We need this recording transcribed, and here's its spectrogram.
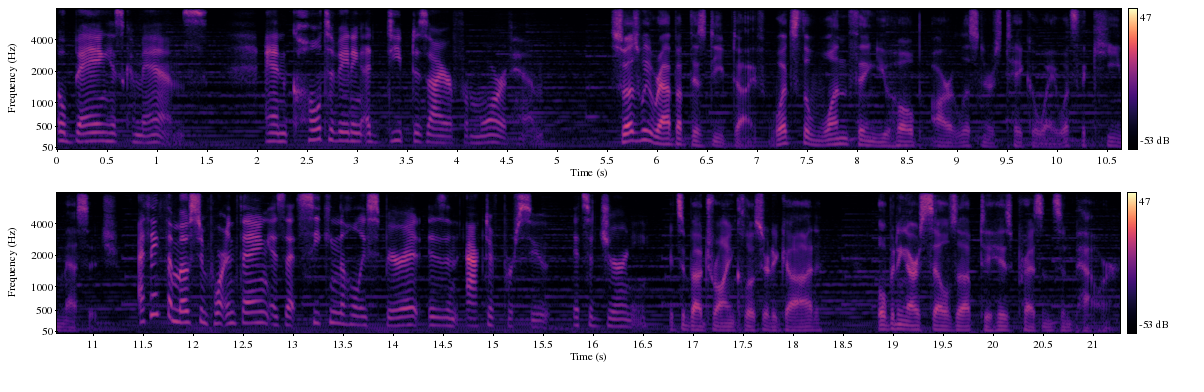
obeying His commands, and cultivating a deep desire for more of Him. So as we wrap up this deep dive, what's the one thing you hope our listeners take away? What's the key message? I think the most important thing is that seeking the Holy Spirit is an active pursuit. It's a journey. It's about drawing closer to God, opening ourselves up to His presence and power.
